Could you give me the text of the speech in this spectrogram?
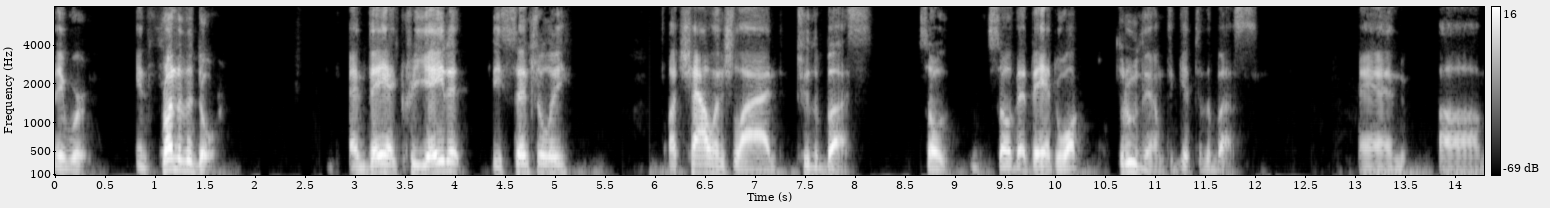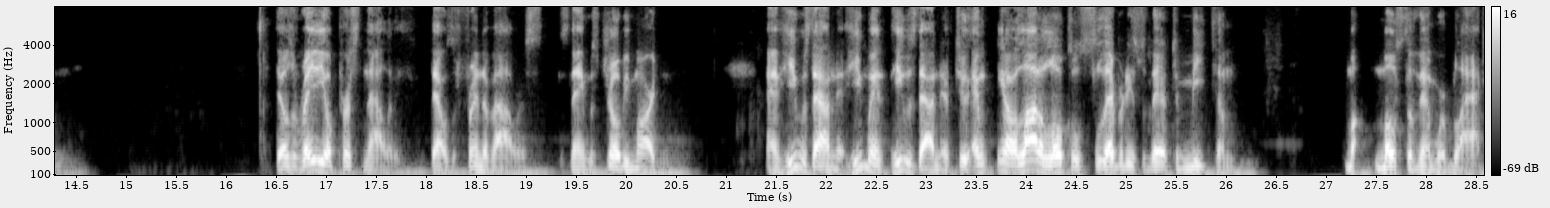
they were in front of the door. And they had created essentially a challenge line to the bus so so that they had to walk through them to get to the bus and um, there was a radio personality that was a friend of ours. His name was Joby Martin, and he was down there. He went. He was down there too, and you know, a lot of local celebrities were there to meet them. M- most of them were black,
